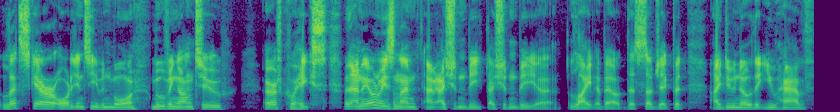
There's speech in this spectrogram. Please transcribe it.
let's scare our audience even more. Moving on to earthquakes, and the only reason I'm I shouldn't be I shouldn't be uh, light about this subject, but I do know that you have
